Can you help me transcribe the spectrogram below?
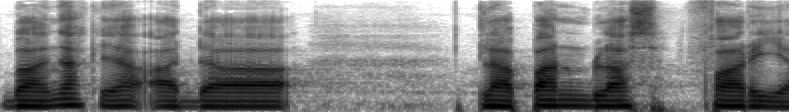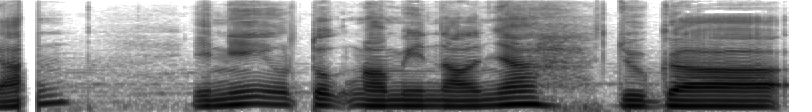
banyak ya, ada 18 varian. Ini untuk nominalnya juga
